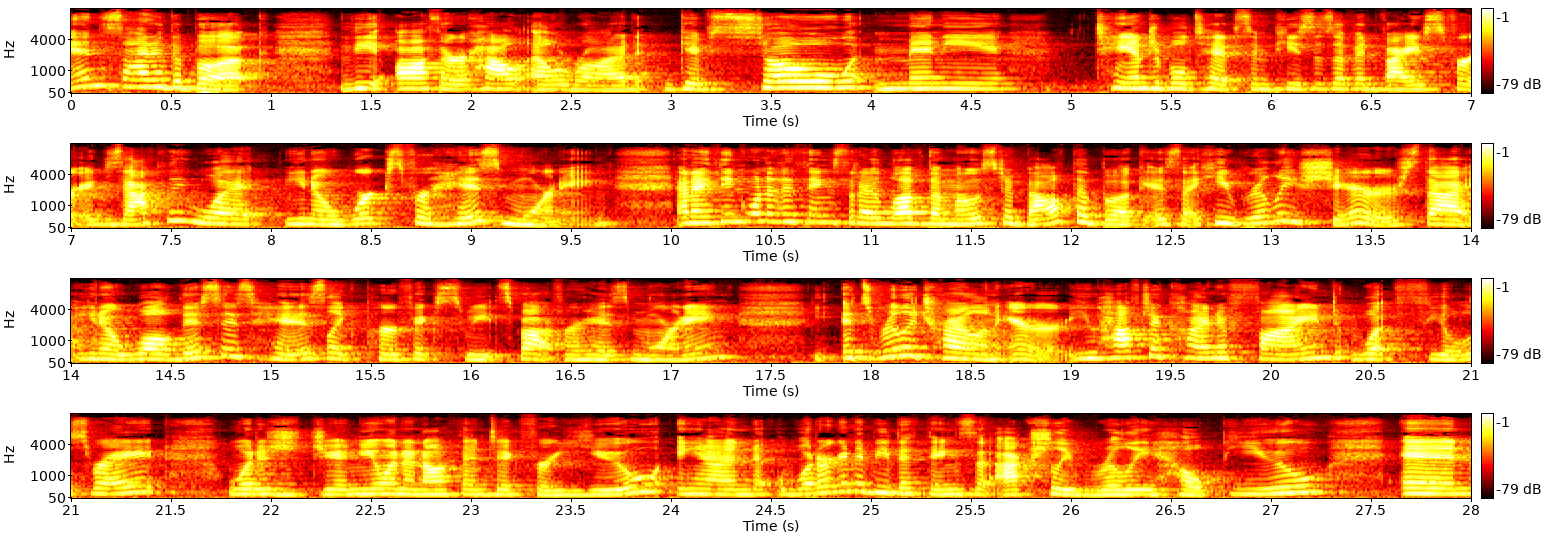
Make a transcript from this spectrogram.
inside of the book, the author, Hal Elrod, gives so many tangible tips and pieces of advice for exactly what you know works for his morning. And i think one of the things that i love the most about the book is that he really shares that you know while this is his like perfect sweet spot for his morning it's really trial and error you have to kind of find what feels right what is genuine and authentic for you and what are going to be the things that actually really help you in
